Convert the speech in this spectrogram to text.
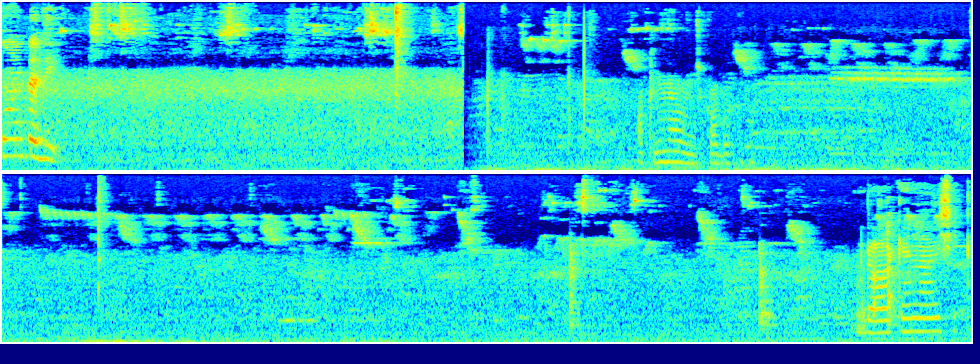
మంచిగా ఉంటుంది అట్లనే ఉంచు కాబట్టి ఓకేనా ఇషిక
